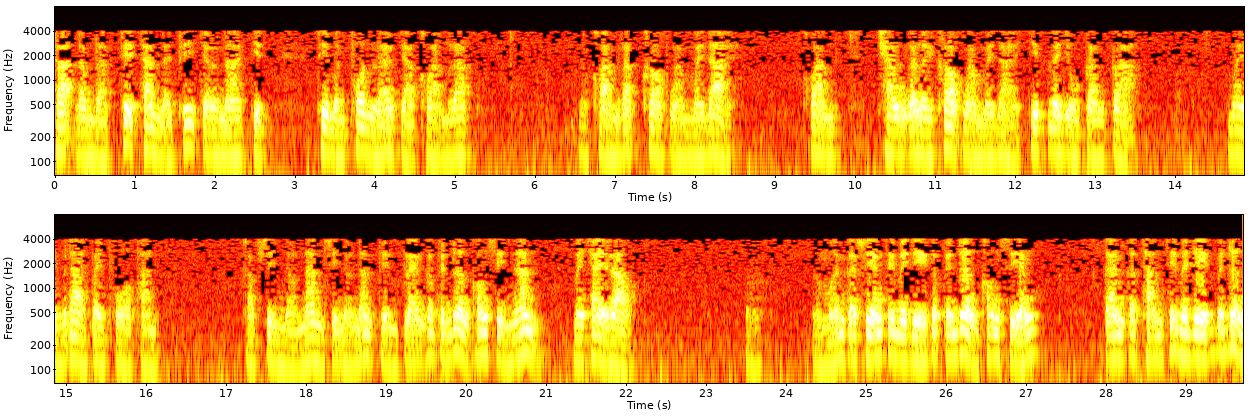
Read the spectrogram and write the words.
พระดำรัสที่ท่านได้พิจารณาจิตที่มันพ้นแล้วจากความรัก ความรักครอบงำไม่ได้ ความชังก็เลยครอบงำไม่ได้ จิตเลยอยู่กลางกลางไม่ได้ไปพัวพัน กับสิ่งเหล่านั้น สิ่งเหล่านั้นเปลี่ยนแปลงก็เป็นเรื่องของสิ่งนั้น ไม่ใช่เราเหมือนกับเสียงที่ไม่ดีก็เป็นเรื่องของเสียง การกระทำที่ไม่ดีก็เป็นเรื่อง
